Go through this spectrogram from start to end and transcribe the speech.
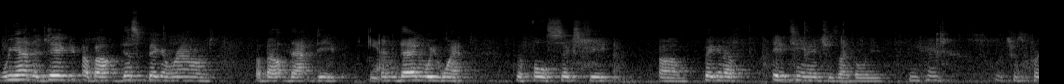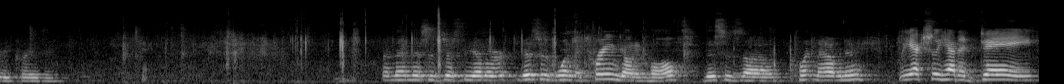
we had to dig about this big around, about that deep. Yeah. And then we went the full six feet, um, big enough, 18 inches, I believe, Mhm. which was pretty crazy. Okay. And then this is just the other, this is when the crane got involved. This is uh, Clinton Avenue. We actually had a day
